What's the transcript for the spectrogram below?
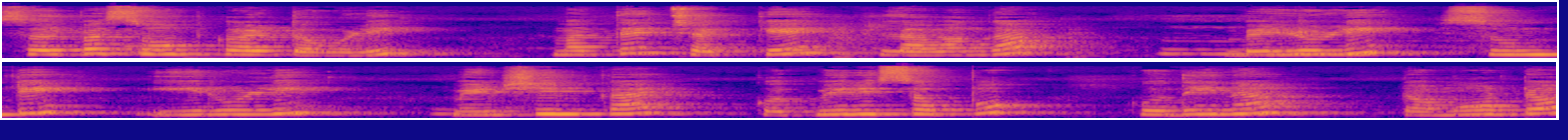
ಸ್ವಲ್ಪ ಸೋಂಪುಗಳು ತಗೊಳ್ಳಿ ಮತ್ತು ಚಕ್ಕೆ ಲವಂಗ ಬೆಳ್ಳುಳ್ಳಿ, ಶುಂಠಿ, ಈರುಳ್ಳಿ, ಮೆಣಸಿನ್ಕಾಯಿ ಕೊತ್ತಂಬರಿ ಸೊಪ್ಪು, ಪುದೀನ, ಟೊಮೊಟೊ,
